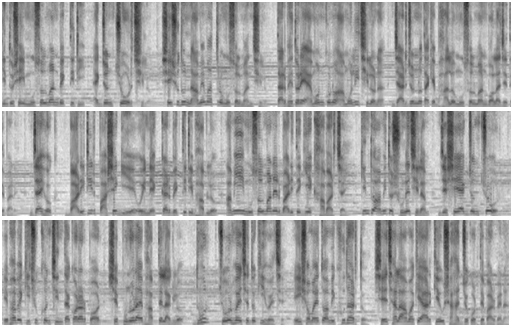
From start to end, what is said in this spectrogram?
কিন্তু সেই মুসলমান ব্যক্তিটি একজন চোর ছিল। সে শুধু নামে মাত্র মুসলমান ছিল। তার ভেতরে এমন কোনো আমলই ছিল না, যার জন্য তাকে ভালো মুসলমান বলা যেতে পারে। যাই হোক বাড়িটির পাশে গিয়ে ওই নেককার ব্যক্তিটি ভাবল, আমি এই মুসলমানের বাড়িতে গিয়ে খাবার চাই। কিন্তু আমি তো শুনেছিলাম যে সে একজন চোর। এভাবে কিছুক্ষণ চিন্তা করার পর সে পুনরায় ভাবতে লাগল, ধুর, চোর হয়েছে তো কি হয়েছে? এই সময় তো আমি ক্ষুধার্ত। সে ছাড়া আমাকে আর কেউ সাহায্য করতে পারবে না।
